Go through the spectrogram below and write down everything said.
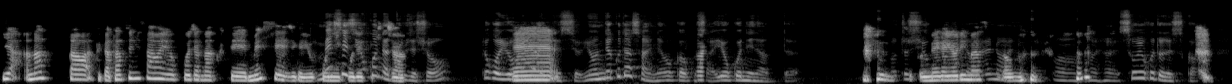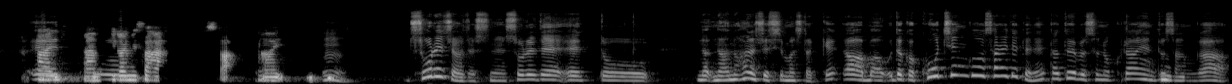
いや、あなたは、てか、辰巳さんは横じゃなくて、メッセージが横にこう出てきちゃう。メッセージ横になってるでしょ？だから読めないですよ。読んでくださいね、若子さん。横になって。私目が寄りますけど、うんはいはい。そういうことですか。はい。あの、ひろみさんでした。はい。うん。それじゃあですね、それで、えっと、な、何の話してましたっけ？ああ、まあ、だからコーチングをされててね、例えばそのクライアントさんが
